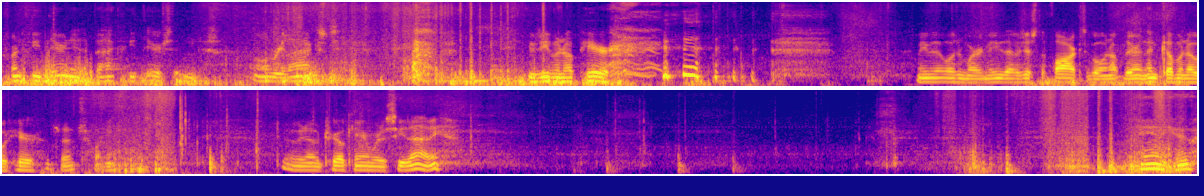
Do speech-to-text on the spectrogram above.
front feet there and his back feet there, sitting all relaxed. he was even up here. maybe that wasn't Marten. Maybe that was just the fox going up there and then coming out here. That's funny. Do we have a trail camera to see that, eh? Anywho,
